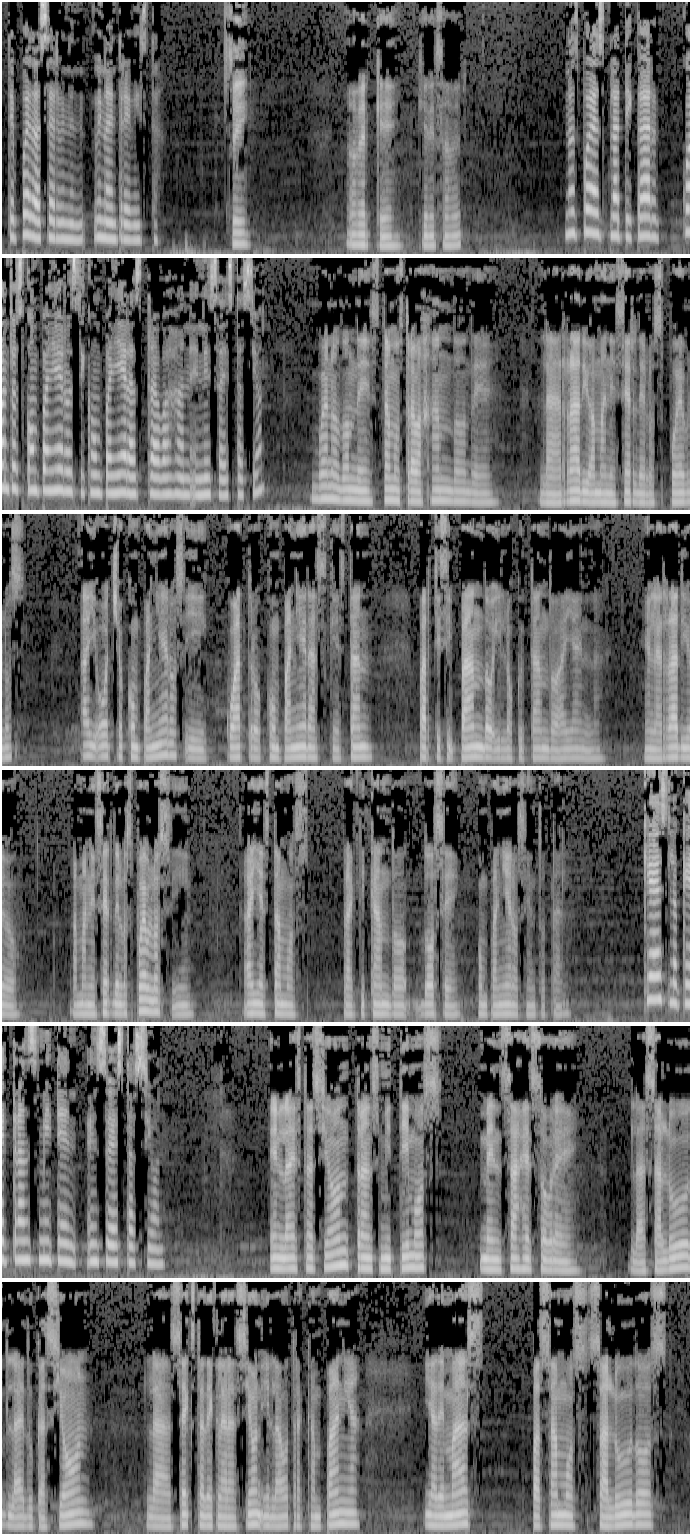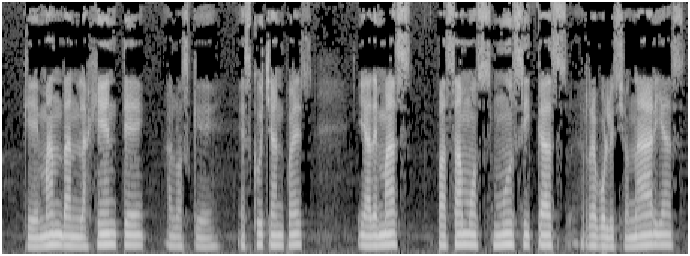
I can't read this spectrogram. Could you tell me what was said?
te puedo hacer una, una entrevista. Sí. A ver, ¿qué quieres saber? ¿Nos puedes platicar cuántos compañeros y compañeras trabajan en esa estación? Bueno, donde estamos trabajando de la radio Amanecer de los Pueblos, hay ocho compañeros y cuatro compañeras que están participando y locutando allá en la, en la radio Amanecer de los Pueblos y ahí estamos practicando 12 compañeros en total. ¿Qué es lo que transmiten en su estación? En la estación transmitimos mensajes sobre la salud, la educación, la sexta declaración y la otra campaña y además pasamos saludos que mandan la gente a los que escuchan pues y además pasamos músicas revolucionarias,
